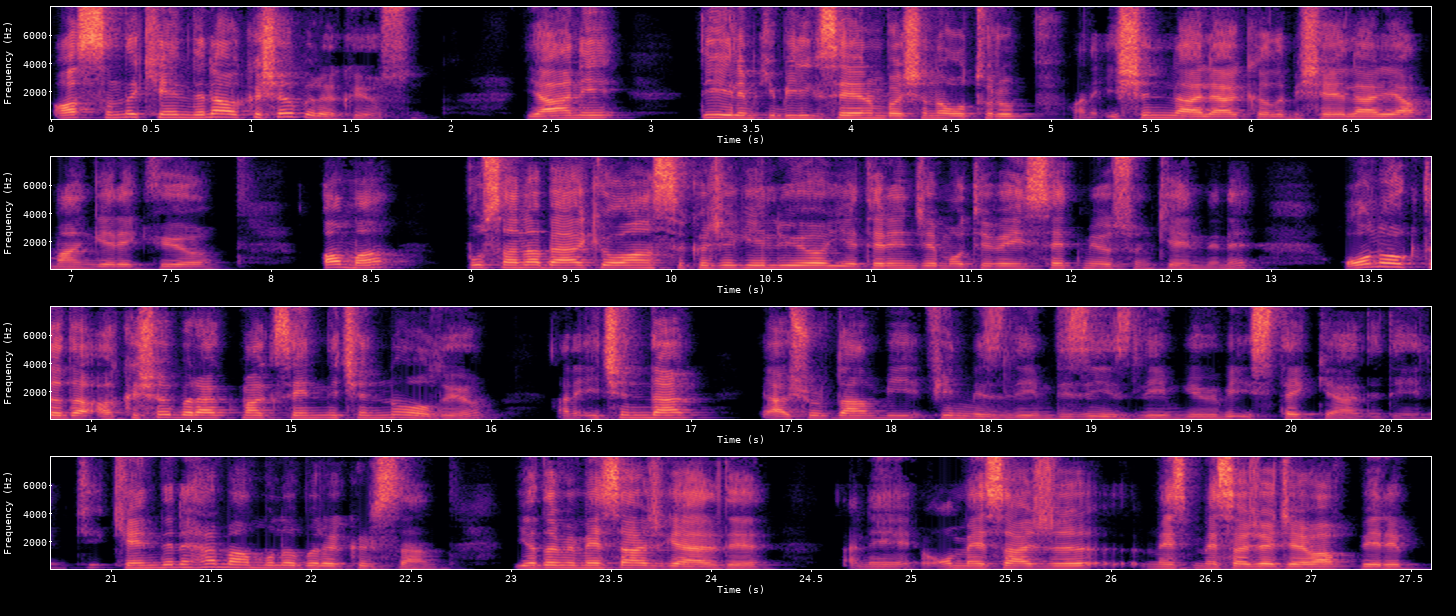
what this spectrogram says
aslında kendini akışa bırakıyorsun. Yani diyelim ki bilgisayarın başına oturup hani işinle alakalı bir şeyler yapman gerekiyor. Ama bu sana belki o an sıkıcı geliyor, yeterince motive hissetmiyorsun kendini. O noktada akışa bırakmak senin için ne oluyor? Hani içinden ya şuradan bir film izleyeyim, dizi izleyeyim gibi bir istek geldi diyelim ki. Kendini hemen buna bırakırsan ya da bir mesaj geldi. Hani o mesajı mesaja cevap verip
